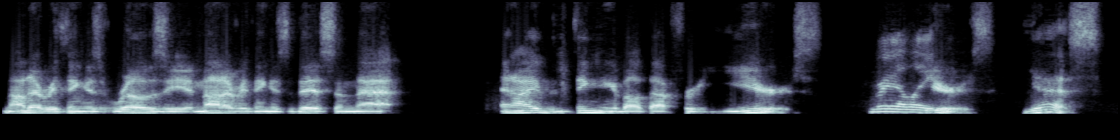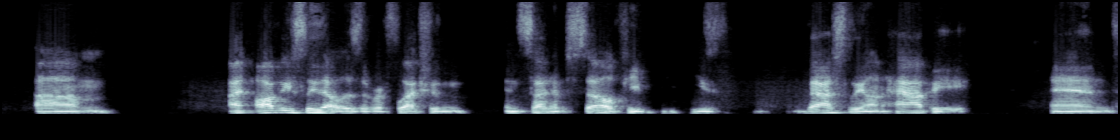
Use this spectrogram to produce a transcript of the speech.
not everything is rosy and not everything is this and that and I've been thinking about that for years. Really? Years. Yes. Um, I, obviously, that was a reflection inside himself he he's vastly unhappy and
